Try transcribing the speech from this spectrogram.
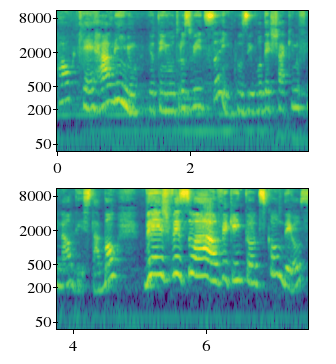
qualquer ralinho. Eu tenho outros vídeos aí, inclusive vou deixar aqui no final desse, tá bom? Beijo, pessoal! Fiquem todos com Deus!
